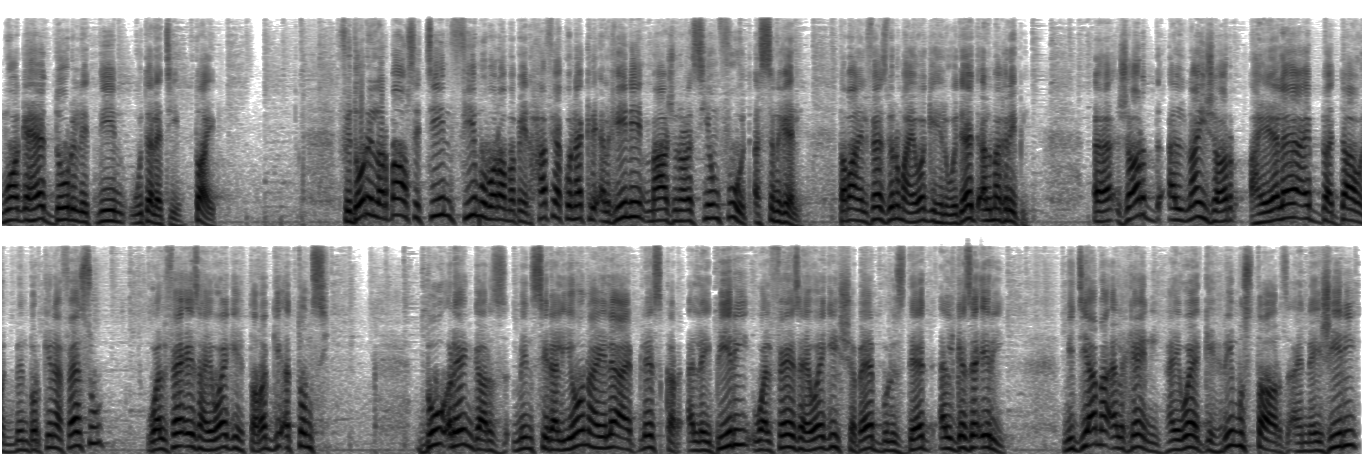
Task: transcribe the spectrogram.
مواجهات دور ال 32 طيب في دور ال 64 في مباراة ما بين حافيا كوناكري الغيني مع جنراسيون فوت السنغالي. طبعا الفائز بينهم هيواجه الوداد المغربي. آه جارد النيجر هيلاعب دوان من بوركينا فاسو والفائز هيواجه الترجي التونسي. بو رينجرز من سيراليون هيلاعب لسكر الليبيري والفائز هيواجه شباب بلوزداد الجزائري. ميدياما الغاني هيواجه ريمو ستارز النيجيري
